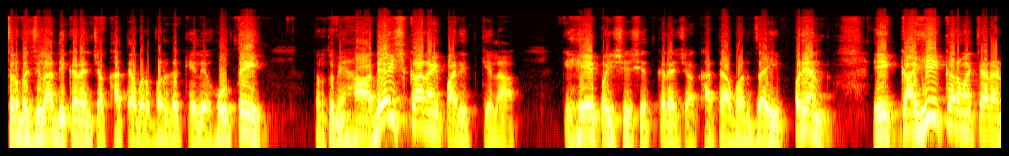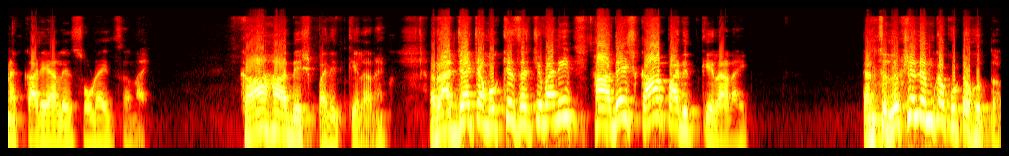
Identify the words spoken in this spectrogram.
सर्व जिल्हाधिकाऱ्यांच्या खात्यावर वर्ग केले होते तर तुम्ही हा आदेश का नाही पारित केला की हे पैसे शेतकऱ्याच्या खात्यावर जाईपर्यंत एकाही कर्मचाऱ्यानं कार्यालय सोडायचं नाही? का हा आदेश पारित केला नाही? राज्याच्या मुख्य सचिवांनी हा आदेश का पारित केला नाही? त्यांचं लक्ष नेमकं कुठं होतं?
